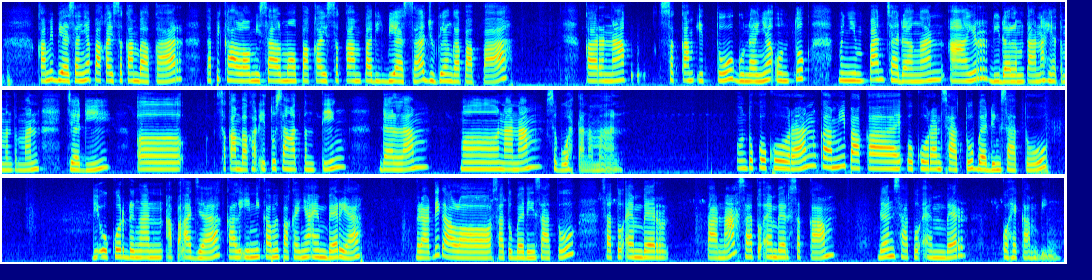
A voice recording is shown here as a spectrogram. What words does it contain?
Kami biasanya pakai sekam bakar, tapi kalau misal mau pakai sekam padi biasa juga nggak apa-apa. Karena sekam itu gunanya untuk menyimpan cadangan air di dalam tanah ya teman-teman. Jadi eh, sekam bakar itu sangat penting dalam menanam sebuah tanaman. Untuk ukuran kami pakai ukuran 1 banding 1. Diukur dengan apa aja? Kali ini kami pakainya ember ya. Berarti kalau 1 banding 1, 1 ember tanah, 1 ember sekam, dan 1 ember kohe kambing.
